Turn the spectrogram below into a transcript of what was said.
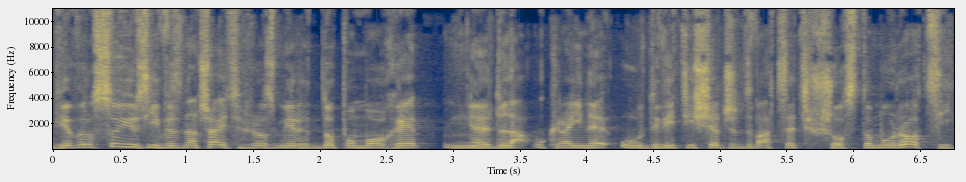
W Євросоюзі визначають розмір допомоги для України у 2026 році.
